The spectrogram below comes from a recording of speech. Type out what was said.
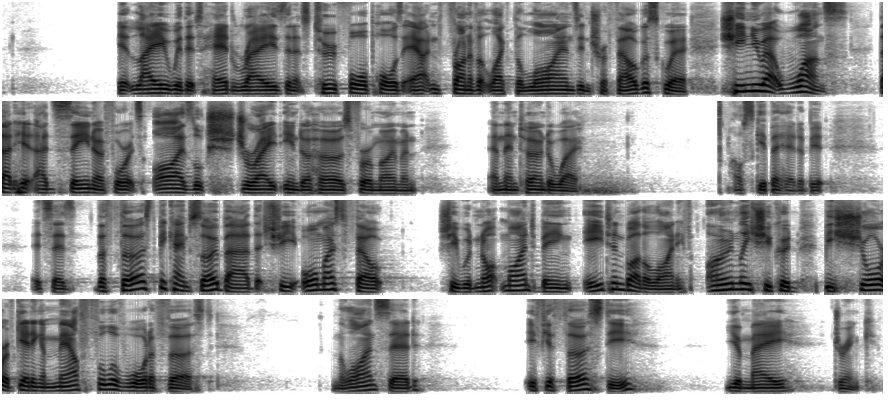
It lay with its head raised and its two forepaws out in front of it like the lions in Trafalgar Square. She knew at once that it had seen her, for its eyes looked straight into hers for a moment and then turned away. I'll skip ahead a bit. It says, The thirst became so bad that she almost felt she would not mind being eaten by the lion if only she could be sure of getting a mouthful of water first. And the lion said, If you're thirsty, you may drink.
